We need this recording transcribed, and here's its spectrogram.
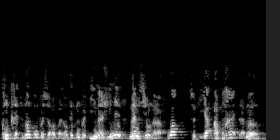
concrètement, qu'on peut se représenter, qu'on peut imaginer, même si on a la foi, ce qu'il y a après la mort.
